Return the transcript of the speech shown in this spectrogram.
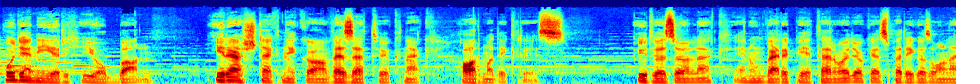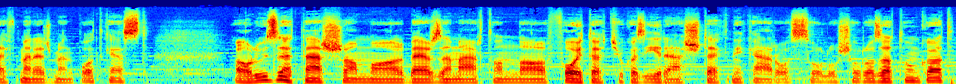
Hogyan írj jobban? Írástechnika a vezetőknek harmadik rész. Üdvözöllek, én Ungvári Péter vagyok, ez pedig az Online Management Podcast, ahol üzlettársammal, Berze Mártonnal folytatjuk az írás technikáról szóló sorozatunkat.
